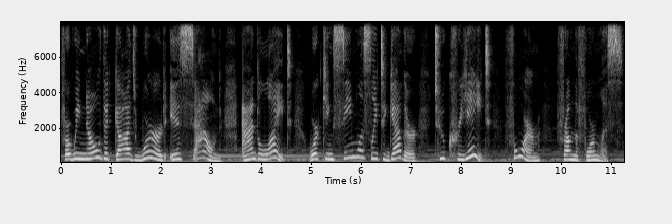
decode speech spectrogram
for we know that God's Word is sound and light, working seamlessly together to create form from the formless.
